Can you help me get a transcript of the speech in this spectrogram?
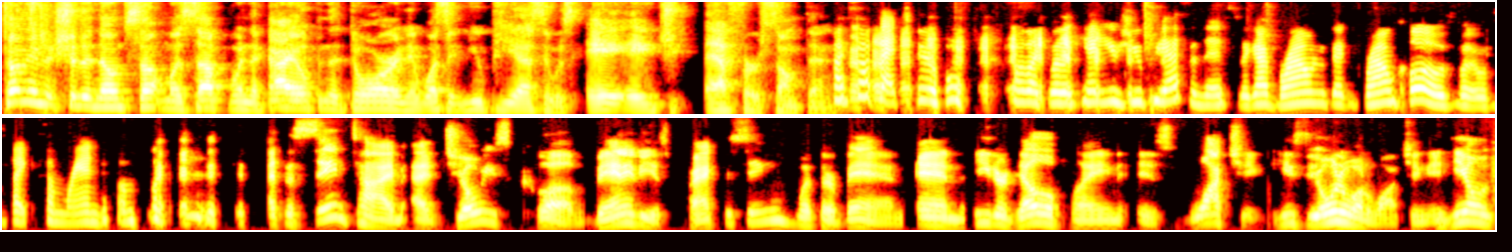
Tony should have known something was up when the guy opened the door and it wasn't UPS, it was AHF or something. I thought that too. I was like, well, they can't use UPS in this. They got brown, got brown clothes, but it was like some random. At the same time, at Joey's club, Vanity is practicing with her band, and Peter Delaplane is watching. He's the only one watching, and he owns.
